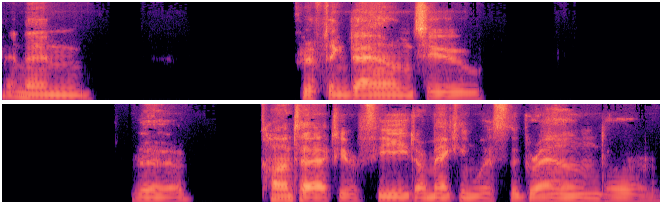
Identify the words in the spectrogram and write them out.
And then drifting down to the contact your feet are making with the ground or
